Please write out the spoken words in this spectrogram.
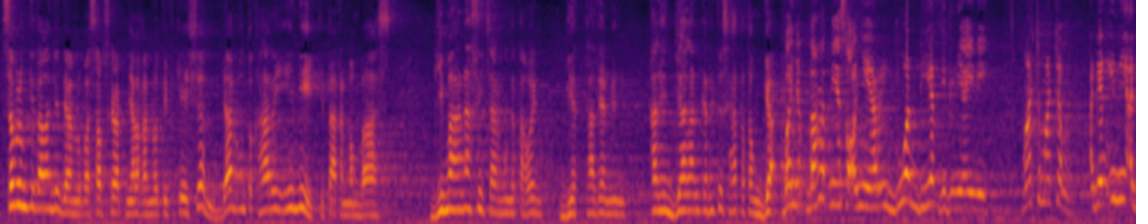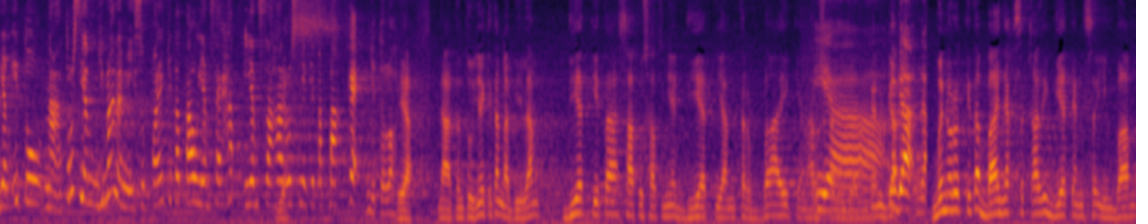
Sebelum kita lanjut, jangan lupa subscribe, nyalakan notification. Dan untuk hari ini kita akan membahas gimana sih cara mengetahui diet kalian yang kalian jalankan itu sehat atau enggak. Banyak banget nih ya soalnya ya, ribuan diet di dunia ini. Macem-macem. Ada yang ini, ada yang itu. Nah, terus yang gimana nih supaya kita tahu yang sehat, yang seharusnya Yes. kita pakai gitu loh. Ya, nah tentunya kita nggak bilang diet kita satu-satunya diet yang terbaik yang harus Iya. kalian jalankan. Enggak, enggak. Menurut kita banyak sekali diet yang seimbang,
